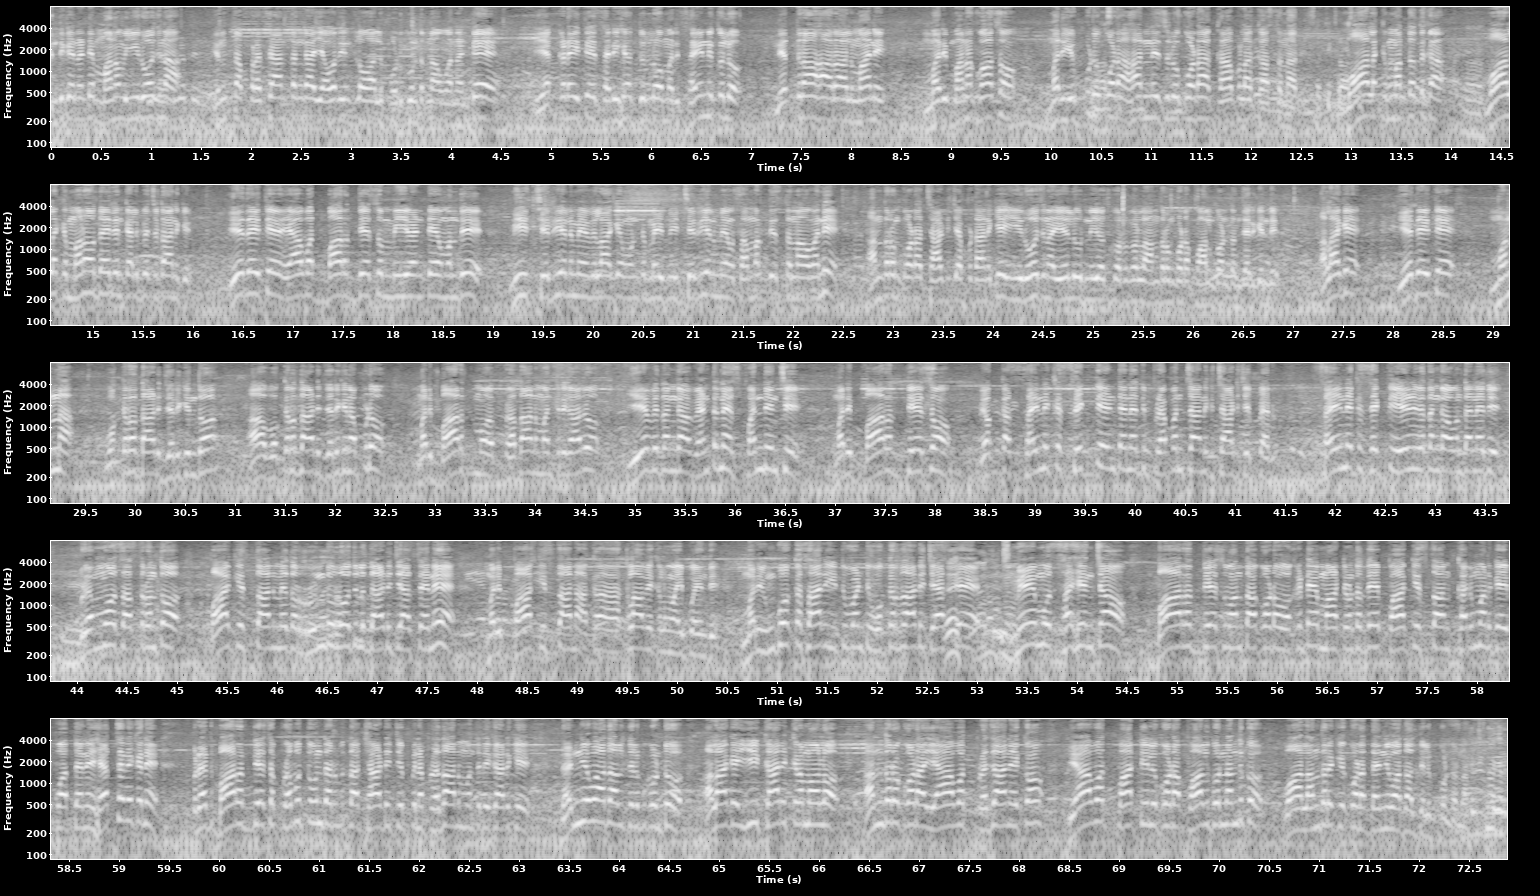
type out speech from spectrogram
ఎందుకంటే మనం ఈ రోజున ఇంత ప్రశాంతంగా ఎవరింట్లో వాళ్ళు పడుకుంటున్నాం అని అంటే ఎక్కడైతే సరిహద్దుల్లో మరి సైనికులు నిద్రాహారాలు మాని మరి మన కోసం మరి ఎప్పుడు కూడా అహర్నిశలు కూడా కాపలా కాస్తున్నారు. వాళ్ళకి మద్దతుగా వాళ్ళకి మనోధైర్యం కల్పించడానికి ఏదైతే యావత్ భారతదేశం మీ వెంటే ఉంది మీ చర్యలు మేము ఇలాగే ఉంటే మీ- మీ చర్యలు మేము సమర్థిస్తున్నామని అందరం కూడా చాటి చెప్పడానికి ఈ రోజున ఏలూరు నియోజకవర్గంలో అందరం కూడా పాల్గొనడం జరిగింది. అలాగే ఏదైతే మొన్న ఉగ్రదాడి జరిగిందో ఆ ఉగ్రదాడి జరిగినప్పుడు మరి భారత్ మ- ప్రధానమంత్రి గారు ఏ విధంగా వెంటనే స్పందించి మరి భారతదేశం యొక్క సైనిక శక్తి ఏంటనేది ప్రపంచానికి చాటి చెప్పారు. సైనిక శక్తి ఏ విధంగా ఉందనేది బ్రహ్మోశస్త్రంతో పాకిస్తాన్ మీద రెండు రోజులు దాడి చేస్తేనే మరి పాకిస్తాన్ అక అకలావికలం అయిపోయింది. మరి ఇంకొకసారి ఇటువంటి ఉగ్రదాడి చేస్తే మేము సహించాం. భారతదేశం అంతా కూడా ఒకటే మాట ఉంటుంది పాకిస్తాన్ కరుమరుగైపోద్దని హెచ్చరికని ప్ర- భారతదేశ ప్రభుత్వం తరపున చాటి చెప్పిన ప్రధానమంత్రి గారికి ధన్యవాదాలు తెలుపుకుంటూ అలాగే ఈ కార్యక్రమంలో అందరూ కూడా యావత్ ప్రజానీకం యావత్ పార్టీలు కూడా పాల్గొన్నందుకు వాళ్ళందరికీ కూడా ధన్యవాదాలు తెలుపుకుంటున్నారు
